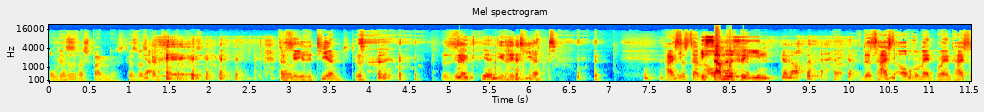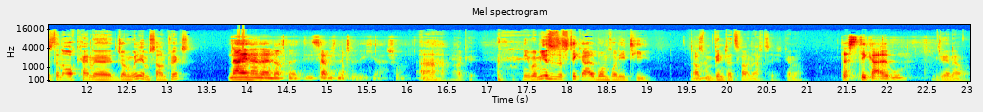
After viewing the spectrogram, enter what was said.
Oh, das ist was Spannendes. Das ist was ja. ganz anderes. Das ist ja irritierend. Das, das ist irritierend. ja irritierend. heißt das dann ich, auch, sammle für ihn. Genau. Das heißt auch, Moment, Moment, heißt das dann auch keine John Williams Soundtracks? Nein, nein, nein, doch, das habe ich natürlich, ja, schon. Aha, okay. Nee, bei mir ist es das Sticker-Album von E.T. Aus ja. dem Winter 82, genau. Das Sticker-Album. Genau.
